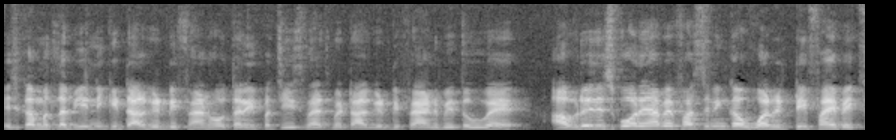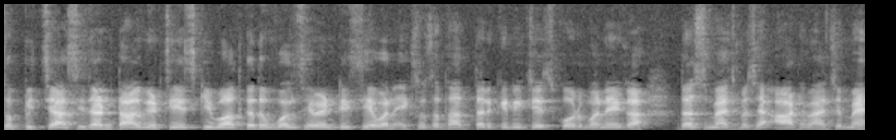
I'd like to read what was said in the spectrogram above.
इसका मतलब ये नहीं कि टारगेट डिफेंड होता नहीं। 25 मैच में टारगेट डिफेंड भी तो हुए। एवरेज स्कोर यहाँ पे फ़र्स्ट इनिंग का 185 185 रन टारगेट चेज की बात करें तो 177 177 के नीचे स्कोर बनेगा। 10 मैच में से 8 मैच में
